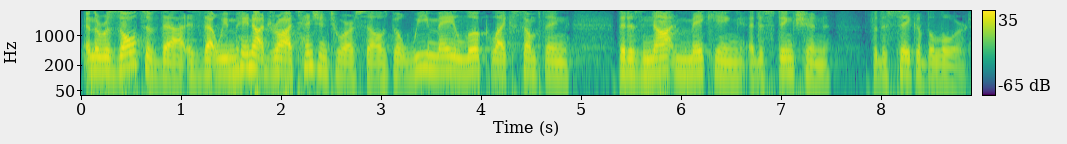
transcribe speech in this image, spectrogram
And the result of that is that we may not draw attention to ourselves, but we may look like something that is not making a distinction for the sake of the Lord.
